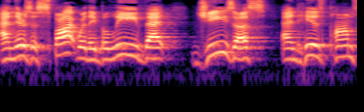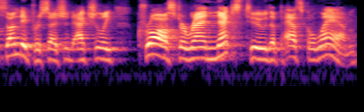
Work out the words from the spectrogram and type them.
And there's a spot where they believe that Jesus and his Palm Sunday procession actually crossed or ran next to the paschal lamb.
